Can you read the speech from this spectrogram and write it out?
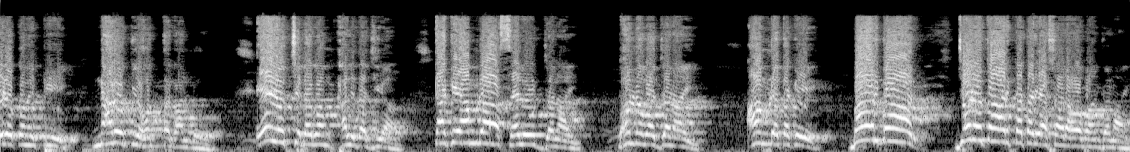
এরকম একটি নারকীয় হত্যাকাণ্ড। এই হচ্ছে বেগম খালেদা জিয়া। তাকে আমরা স্যালুট জানাই। ধন্যবাদ জানাই। আমরা তাকে বারবার জনতার কাতারে আসার আহ্বান জানাই।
